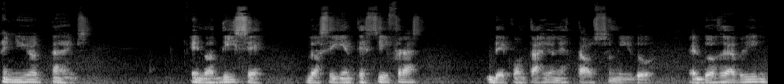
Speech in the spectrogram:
El New York Times, nos dice las siguientes cifras de contagio en Estados Unidos. El 2 de abril,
